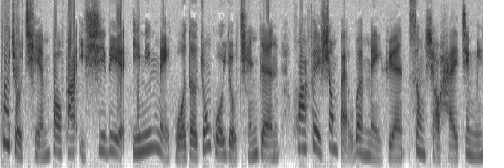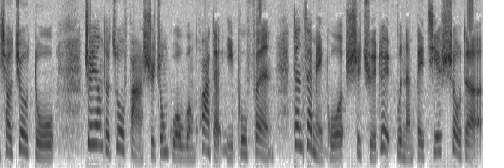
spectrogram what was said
不久前爆发一系列移民美国的中国有钱人花费上百万美元送小孩进名校就读，这样的做法是中国文化的一部分，但在美国是绝对不能被接受的。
